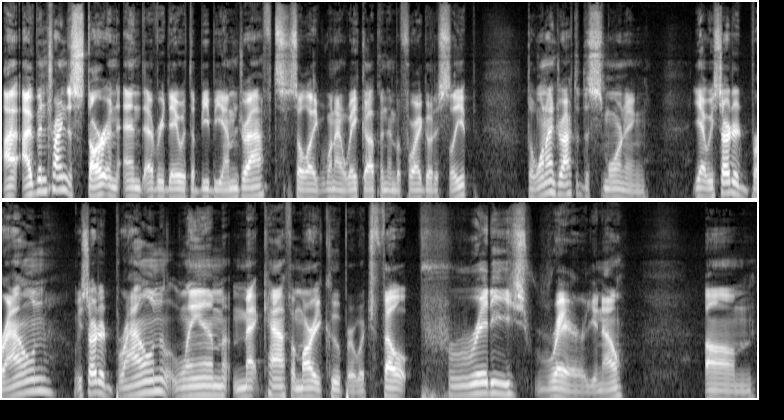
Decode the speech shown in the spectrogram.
I, I've been trying to start and end every day with the BBM draft. So like when I wake up and then before I go to sleep, the one I drafted this morning. Yeah, we started Brown. We started Brown, Lamb, Metcalf, Amari Cooper, which felt pretty rare, you know. Um,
